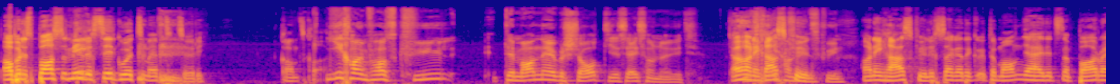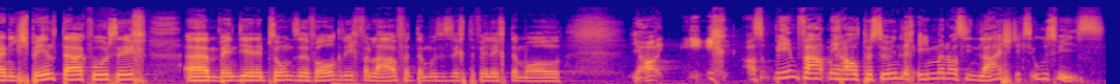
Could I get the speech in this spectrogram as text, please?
Aber es passt Mir- natürlich sehr gut zum FC Zürich, ganz klar. Ich habe einfach das Gefühl, der Mann übersteht die Saison nicht. Ja, habe ich auch das Gefühl. Habe ich auch das Gefühl. Ich sage, der, der Mann hat jetzt noch ein paar wenige Spieltage vor sich. Ähm, wenn die nicht besonders erfolgreich verlaufen, dann muss er sich dann vielleicht einmal. Ja, ich, also bei ihm fehlt mir halt persönlich immer noch sein Leistungsausweis.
